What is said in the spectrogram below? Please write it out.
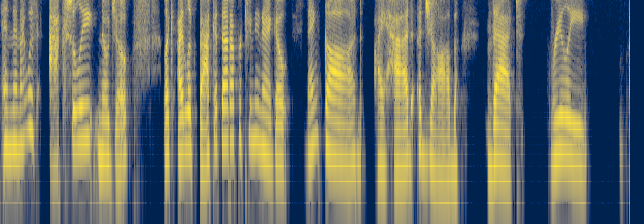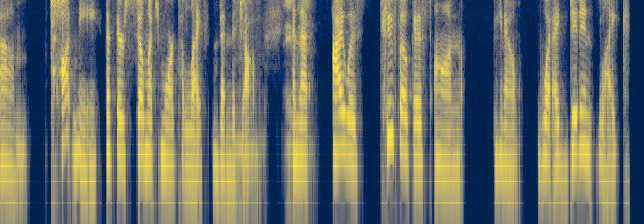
And then I was actually no joke. Like I look back at that opportunity and I go, thank God I had a job that really um, taught me that there's so much more to life than the mm, job. Amen. And that I was too focused on, you know, what I didn't like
